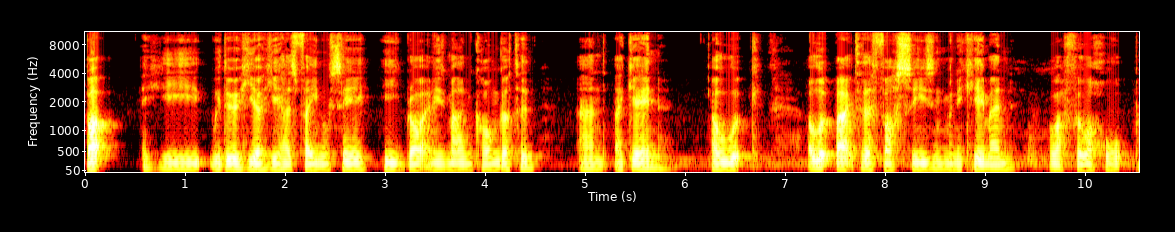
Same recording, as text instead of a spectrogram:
But he, we do hear he has final say. He brought in his man Congerton, and again, I'll look, I look back to the first season when he came in. We were full of hope.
